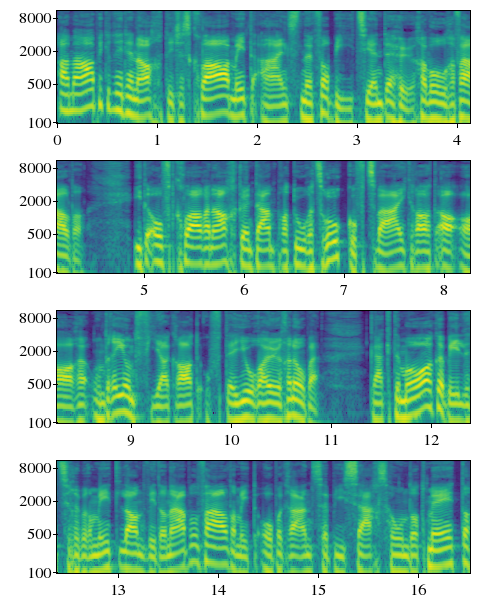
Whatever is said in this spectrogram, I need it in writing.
Am Abend und in der Nacht ist es klar mit einzelnen vorbeiziehenden hohen Wolkenfeldern. In der oft klaren Nacht gehen die Temperaturen zurück auf 2 Grad an Aare und 3 und 4 Grad auf den Jurahöhen oben. Gegen den Morgen bildet sich über Mittelland wieder Nebelfelder mit Obergrenzen bis 600 Meter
